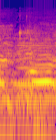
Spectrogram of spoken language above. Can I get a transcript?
Right,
